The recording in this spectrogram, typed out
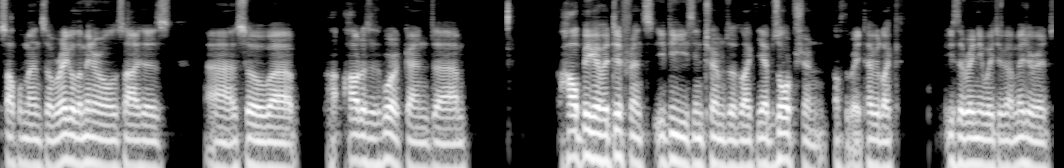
supplements or regular mineral sizes, so uh, how does it work and um, how big of a difference it is in terms of like the absorption of the weight? Have you like, is there any way to measure it?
